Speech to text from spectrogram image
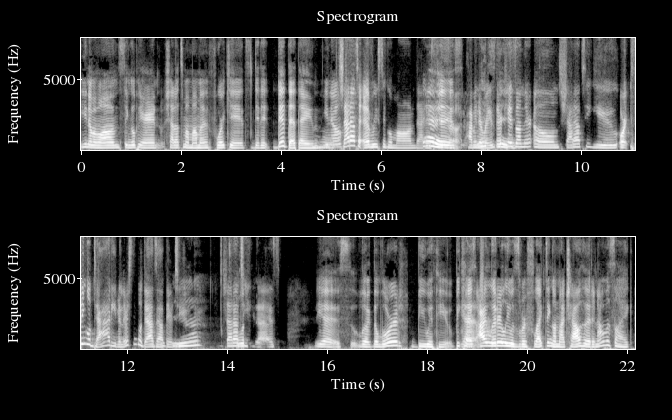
you know, my mom, single parent. Shout out to my mama, four kids. Did it, did that thing. Mm-hmm. You know. Shout out to every single mom that yes. is uh, having to Listen. raise their kids on their own. Shout out to you, or single dad. Even there's single dads out there too. Mm-hmm. Shout out Listen. to you guys. Yes. Look, the Lord be with you because yes. I literally was reflecting on my childhood and I was like,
